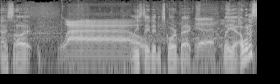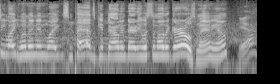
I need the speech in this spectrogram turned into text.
I saw it. Wow. At least they didn't score back. Yeah. But yeah, I want to see like women in like some pads get down and dirty with some other girls, man. You know, Yeah,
